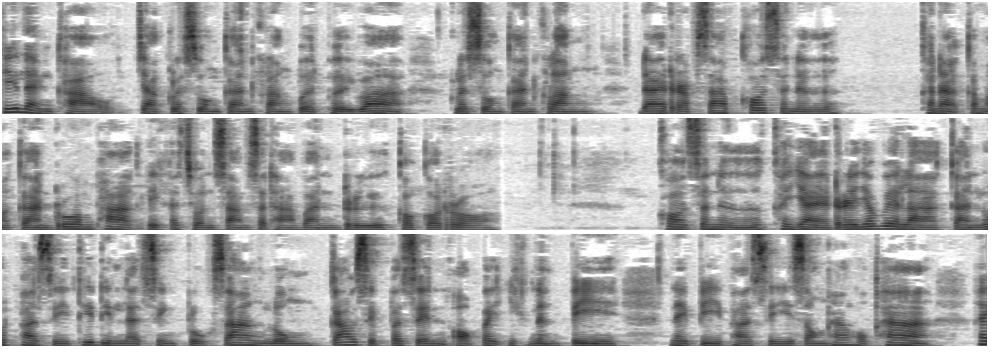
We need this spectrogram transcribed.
ที่แหล่งข่าวจากกระทรวงการคลังเปิดเผยว่า กระทรวงการคลังได้รับทราบข้อเสนอ คณะกรรมการร่วมภาคเอกชน 3 สถาบันหรือกกรขอเสนอขยายระยะเวลาการลดภาษีที่ดินและสิ่งปลูกสร้างลง 90%ออกไปอีก 1 ปี ในปีภาษี 2565 ให้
